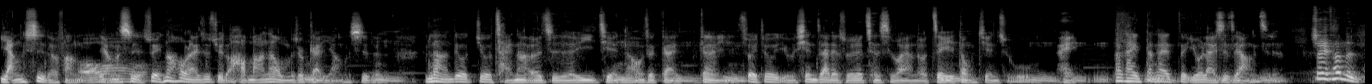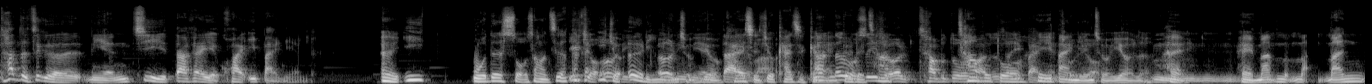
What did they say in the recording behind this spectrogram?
洋式的房，洋、哦、式，所以那后来就觉得好嘛，那我们就盖洋式的，嗯、那就就采纳儿子的意见，嗯、然后就盖盖、嗯，所以就有现在的所谓的城市外洋楼这一栋建筑物，嗯、嘿，大概、嗯、大概的由来是这样子，所以他的他的这个年纪大概也快一百年了，呃一。我的手上只有大概一九二零年左右开始就开始盖，对对，差差不多差不多一百年左右。了。嘿，嘿，蛮蛮蛮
